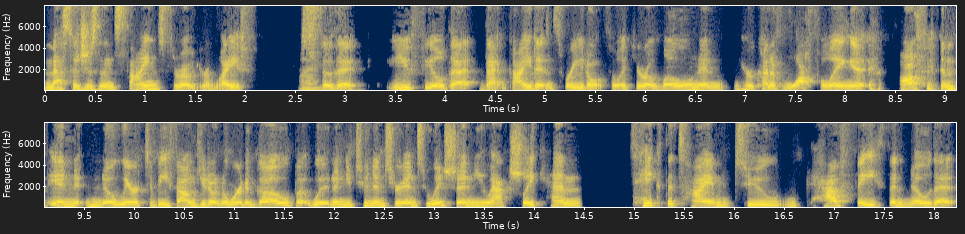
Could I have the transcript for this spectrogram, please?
messages and signs throughout your life so that you feel that that guidance where you don't feel like you're alone and you're kind of waffling it often in nowhere to be found. You don't know where to go but when you tune into your intuition you actually can take the time to have faith and know that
